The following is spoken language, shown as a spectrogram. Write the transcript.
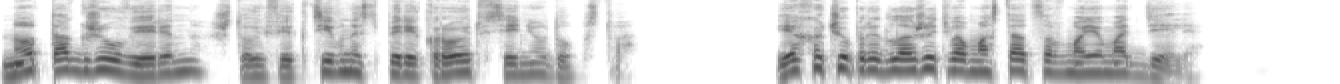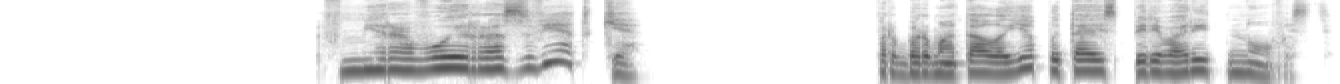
но также уверен, что эффективность перекроет все неудобства. Я хочу предложить вам остаться в моем отделе. В мировой разведке, пробормотала я, пытаясь переварить новость.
